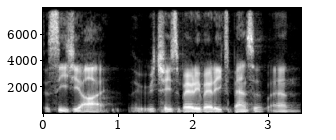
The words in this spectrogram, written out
the CGI, which is very, very expensive. And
